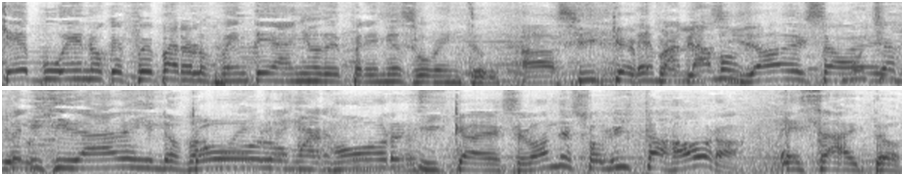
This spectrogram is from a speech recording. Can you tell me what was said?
qué bueno que fue para los 20 años de Premio Juventud. Así que Les felicidades a Muchas ellos. felicidades y los vamos a Todo lo mejor juntos. y que se van de solistas ahora. Exacto.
